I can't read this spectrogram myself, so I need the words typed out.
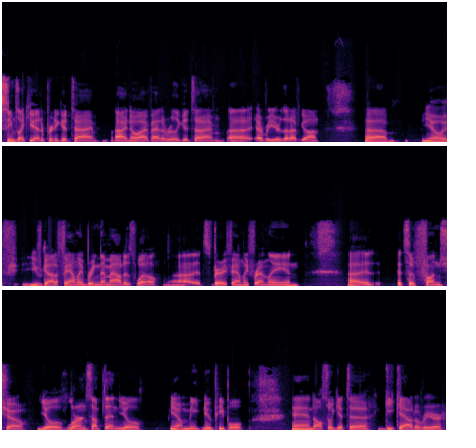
seems like you had a pretty good time. I know I've had a really good time uh, every year that I've gone. Um, you know, if you've got a family, bring them out as well. Uh, it's very family friendly and uh, it, it's a fun show. You'll learn something. You'll you know meet new people, and also get to geek out over your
